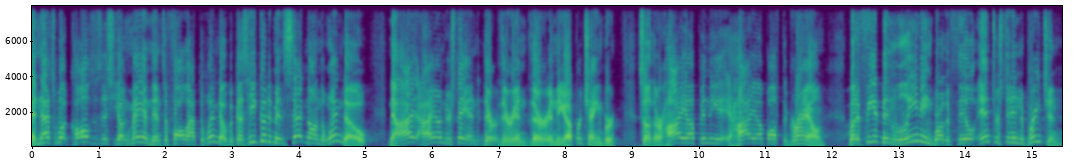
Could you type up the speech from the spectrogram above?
And that's what causes this young man then to fall out the window because he could have been sitting on the window. Now I, I understand they're they're in they're in the upper chamber, so they're high up in the high up off the ground. But if he had been leaning, brother Phil, interested in the preaching,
